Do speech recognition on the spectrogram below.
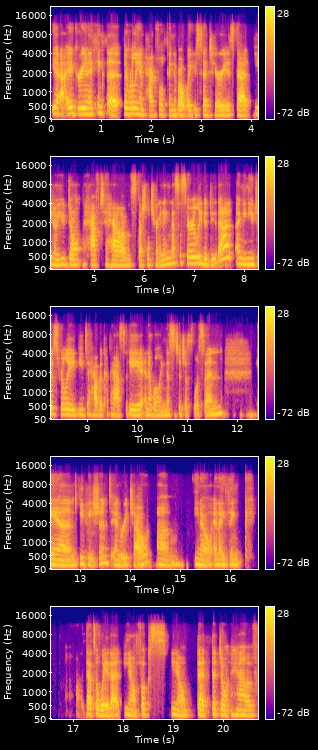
yeah, I agree. And I think that the really impactful thing about what you said, Terri, is that, you know, you don't have to have special training necessarily to do that. I mean, you just really need to have a capacity and a willingness to just listen and be patient and reach out. Um, you know, and I think that's a way that, you know, folks, you know, that that don't have,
